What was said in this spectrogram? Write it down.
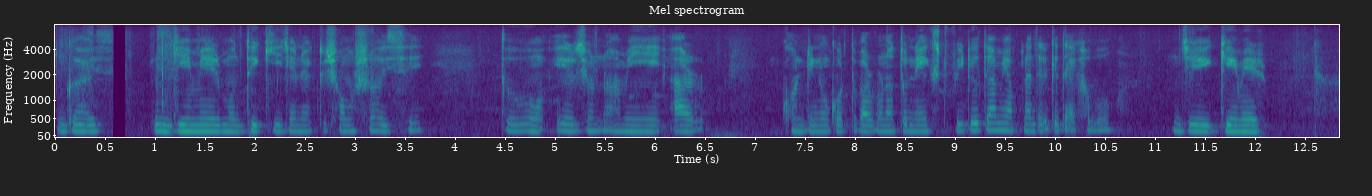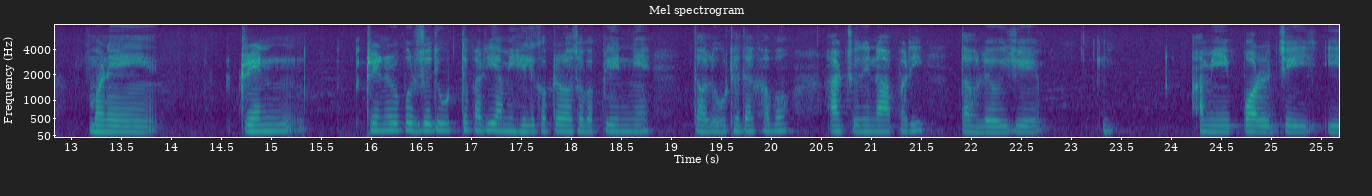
গাইস গেমের মধ্যে কি যেন একটা সমস্যা হয়েছে। তো এর জন্য আমি আর কন্টিনিউ করতে পারব না। তো নেক্সট ভিডিওতে আমি আপনাদেরকে দেখাবো যে গেমের মানে ট্রেন ট্রেনের উপর যদি উঠতে পারি, আমি হেলিকপ্টার অথবা প্লেন নিয়ে তাহলে উঠে দেখাবো। আর যদি না পারি, তাহলে ওই যে আমি পরের যেই ই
